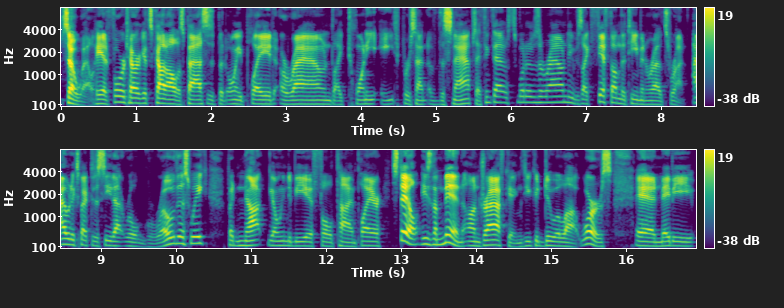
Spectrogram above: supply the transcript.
so well. He had four targets, caught all his passes, but only played around like 28% of the snaps. I think that's what it was around. He was like fifth on the team in routes run. I would expect to see that role grow this week, but not going to be a full time player. Still, he's the min on DraftKings. You could do a lot worse. And maybe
